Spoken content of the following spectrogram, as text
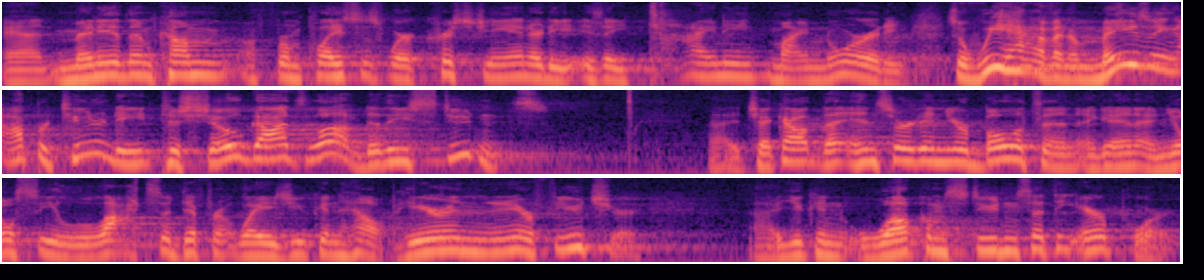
And many of them come from places where Christianity is a tiny minority. So we have an amazing opportunity to show God's love to these students. Uh, check out the insert in your bulletin again, and you'll see lots of different ways you can help here in the near future. Uh, you can welcome students at the airport.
